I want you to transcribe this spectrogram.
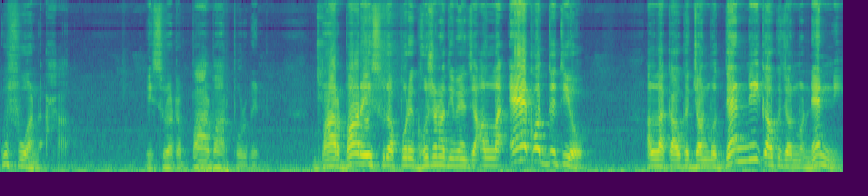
কুফুয়ান আহাদ। এই সূরাটা বারবার পড়বেন। বারবার এই সূরা পড়ে ঘোষণা দিবেন যে আল্লাহ এক অদ্বিতীয়। আল্লাহ কাউকে জন্ম দেননি, কাউকে জন্ম নেননি।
